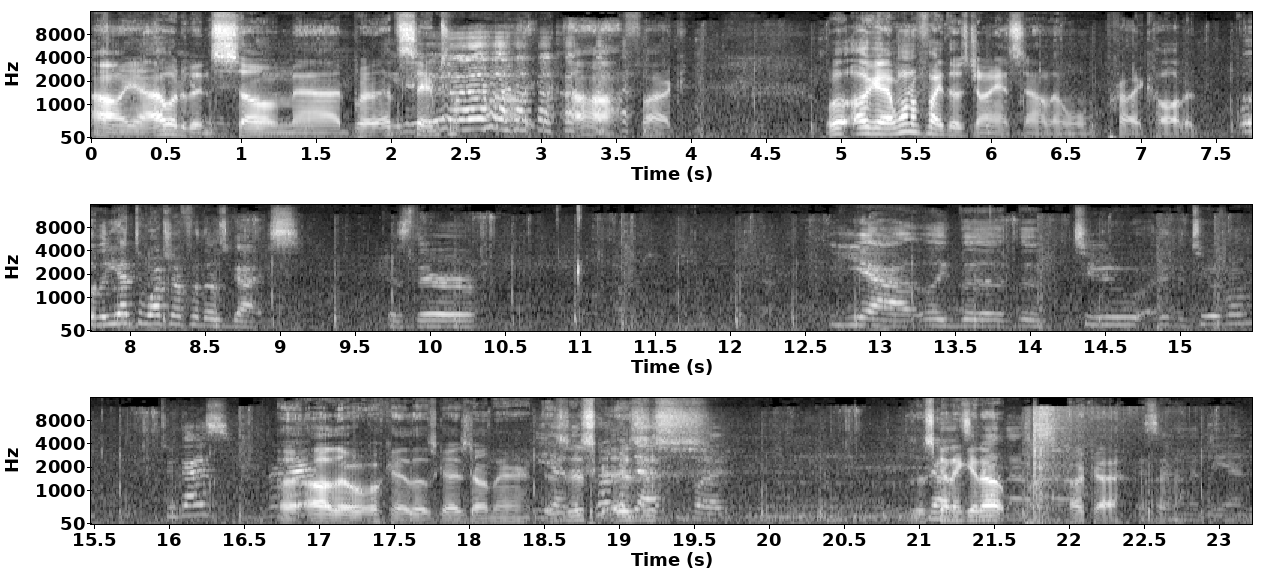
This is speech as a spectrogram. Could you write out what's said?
Oh, yeah. I would have been so mad. But at the same time... oh fuck. Well, okay. I want to fight those giants now. Then we'll probably call it a... Well, you have to watch out for those guys, because they're. Yeah, like the the two, I think the two of them, two guys. over Uh, oh, tho- okay, those guys down there. yeah, is they're this is permadeath, this but is this No, gonna get up? that one, no. Okay. I said them at the end.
